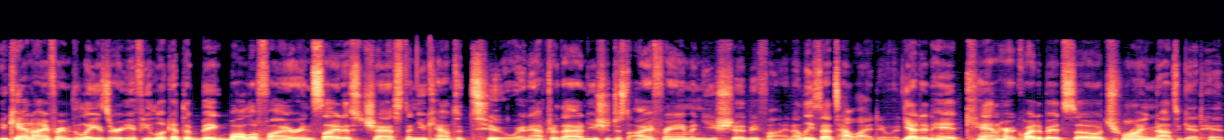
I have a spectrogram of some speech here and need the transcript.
You can iframe the laser if you look at the big ball of fire in inside his chest and you count to two. And after that, you should just iframe and you should be fine. At least that's how I do it. Getting hit can hurt quite a bit, so try not to get hit.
